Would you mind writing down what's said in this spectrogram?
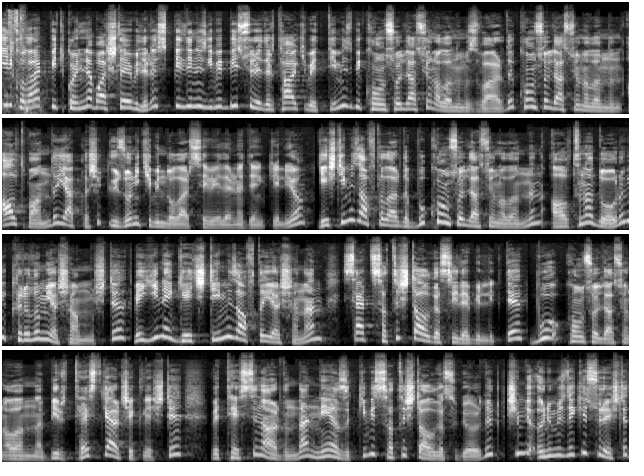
İlk olarak Bitcoin ile başlayabiliriz. Bildiğiniz gibi bir süredir takip ettiğimiz bir konsolidasyon alanımız vardı. Konsolidasyon alanının alt bandı yaklaşık 112 bin dolar seviyelerine denk geliyor. Geçtiğimiz haftalarda bu konsolidasyon alanının altına doğru bir kırılım yaşanmıştı ve yine geçtiğimiz hafta yaşanan sert satış dalgası ile birlikte bu konsolidasyon alanına bir test gerçekleşti ve testin ardından ne yazık ki bir satış dalgası gördük. Şimdi önümüzdeki süreçte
